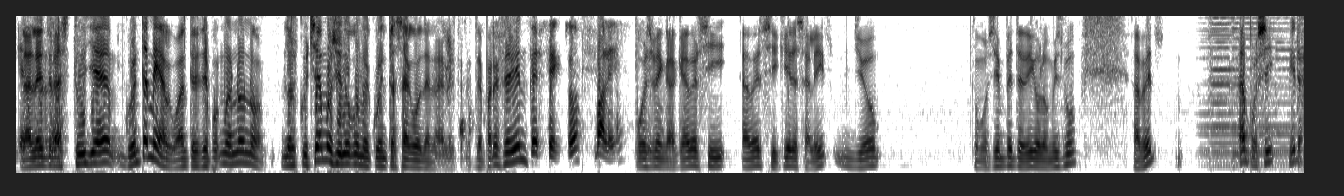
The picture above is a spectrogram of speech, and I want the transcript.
La acuerdo. letra es tuya. Cuéntame algo antes de... No, no, no. Lo escuchamos y luego me cuentas algo de la letra. ¿Te parece bien? Perfecto, vale. Pues venga, que a ver si, a ver si quiere salir. Yo, como siempre te digo lo mismo. A ver. Ah, pues sí, mira,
